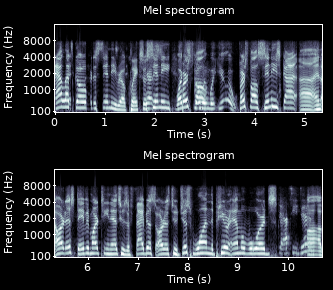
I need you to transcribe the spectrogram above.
now let's go over to Cindy real quick. So Yes. Cindy, What's first of all, with you? First of all, Cindy's got uh, an artist, David Martinez, who's a fabulous artist who just won the Pure M Awards, Yes, he did. uh,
